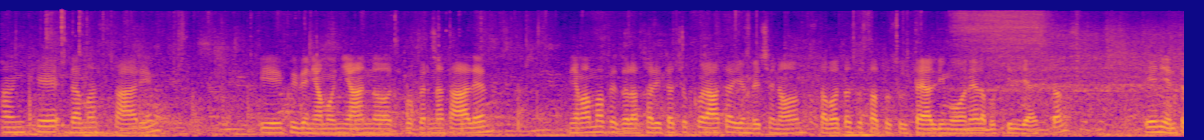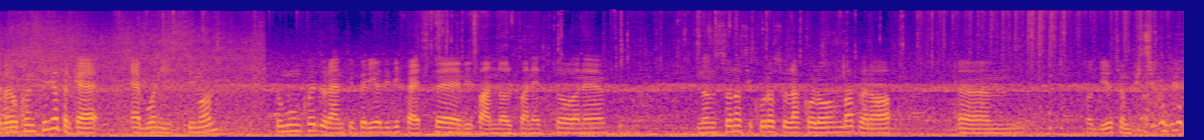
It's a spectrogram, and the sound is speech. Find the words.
anche da Massari e qui veniamo ogni anno tipo per Natale mia mamma ha preso la solita cioccolata io invece no. Stavolta sono stato sul tè al limone la bottiglietta. E niente ve lo consiglio perché è buonissimo. Comunque durante i periodi di feste vi fanno il panettone. Non sono sicuro sulla colomba però um, oddio c'è un piccione.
